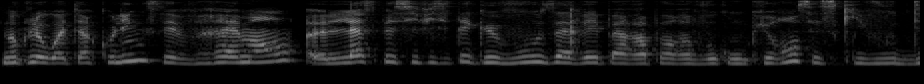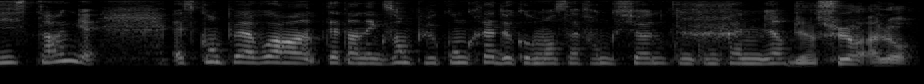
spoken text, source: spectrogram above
Donc le water cooling, c'est vraiment la spécificité que vous avez par rapport à vos concurrents, c'est ce qui vous distingue. Est-ce qu'on peut avoir peut-être un exemple concret de comment ça fonctionne, qu'on comprenne bien? Bien sûr. Alors,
